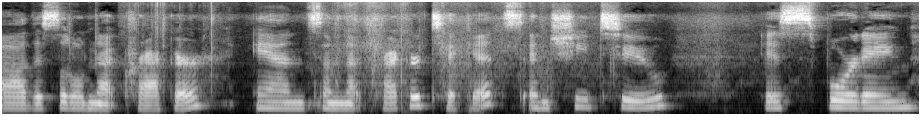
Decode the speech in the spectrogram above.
uh, this little nutcracker, and some nutcracker tickets, and she too is sporting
